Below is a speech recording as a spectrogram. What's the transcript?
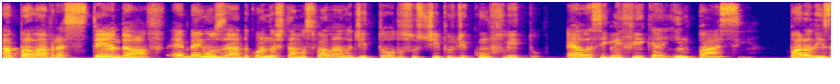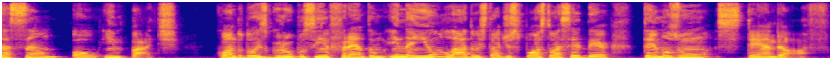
A palavra standoff é bem usada quando estamos falando de todos os tipos de conflito. Ela significa impasse, paralisação ou empate. Quando dois grupos se enfrentam e nenhum lado está disposto a ceder, temos um standoff.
